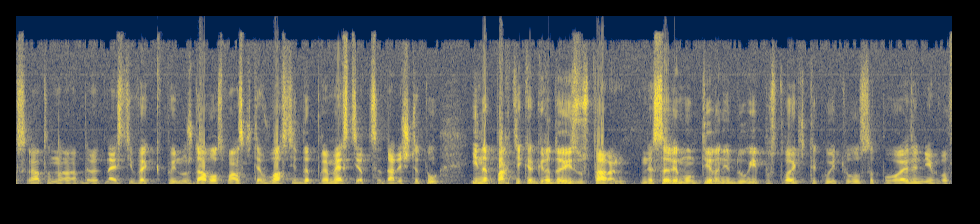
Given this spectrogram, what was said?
средата на 19 век принуждава османските власти да преместят седалището и на практика града е изоставен. Не са ремонтирани дори постройките, които са повредени в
